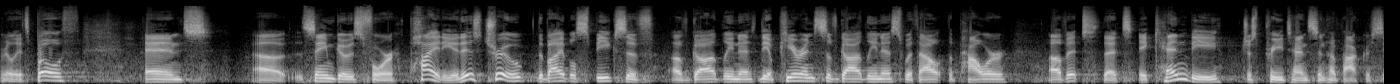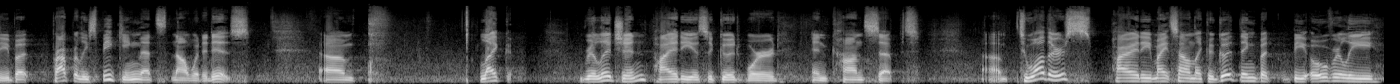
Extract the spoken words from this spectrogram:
really it's both. And uh, the same goes for piety. It is true, the Bible speaks of, of godliness, the appearance of godliness without the power of it, that it can be just pretense and hypocrisy, but properly speaking, that's not what it is. Um, like religion, piety is a good word and concept. Um, to others, piety might sound like a good thing, but be overly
